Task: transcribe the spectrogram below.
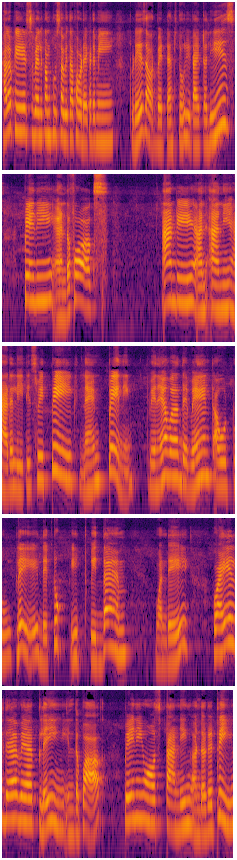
Hello kids, welcome to Savita Phawade Academy. Today's our bedtime story title is Penny and the Fox. Andy and Annie had a little sweet pig named Penny. Whenever they went out to play, they took it with them. One day, while they were playing in the park, Penny was standing under a tree.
